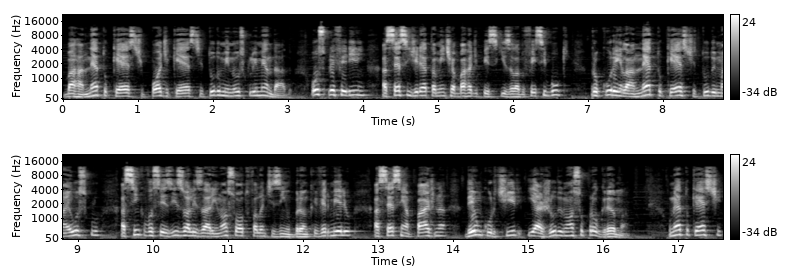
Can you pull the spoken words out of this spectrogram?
barra netocast podcast, tudo minúsculo e emendado. Ou se preferirem, acessem diretamente a barra de pesquisa lá do Facebook, procurem lá NetoCast, tudo em maiúsculo. Assim que vocês visualizarem nosso alto-falantezinho branco e vermelho, acessem a página, dê um curtir e ajudem o nosso programa. O NetoCast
